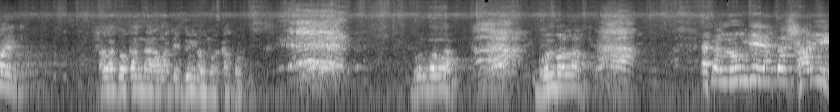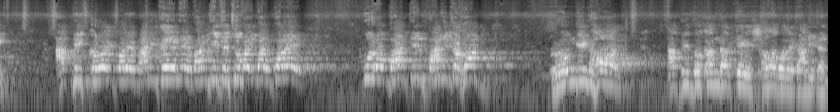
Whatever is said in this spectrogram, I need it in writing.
করেন, শালা দোকানদার আমাকে দুই নম্বর কাপড় দিচ্ছে ভুল বললাম? ভুল বললাম? একটা লুঙ্গি, একটা শাড়ি আপনি ক্রয় করে বাড়িতে এনে বালতিতে চুবাইবার পরে পুরো বালতির পানি যখন রঙিন হয় আপনি দোকানদারকে শালা বলে গালি দেন।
